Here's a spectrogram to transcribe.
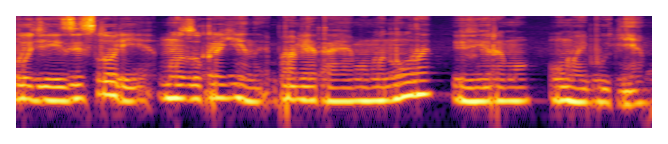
Події з історії. Ми з України пам'ятаємо минуле, віримо у майбутнє.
